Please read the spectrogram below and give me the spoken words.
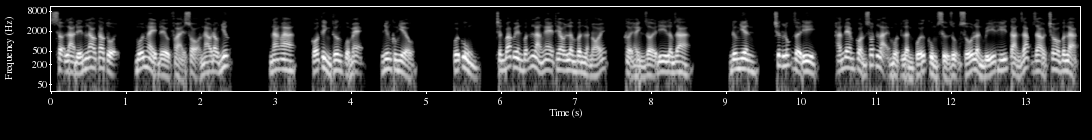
sợ là đến lao tao tội, mỗi ngày đều phải sọ nao đau nhức. Nàng a, có tình thương của mẹ, nhưng không nhiều. Cuối cùng, trần bác uyên vẫn là nghe theo lâm vân là nói, khởi hành rời đi lâm ra đương nhiên, trước lúc rời đi hắn đem còn sót lại một lần cuối cùng sử dụng số lần bí hí tàn giáp giao cho vân lạc.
